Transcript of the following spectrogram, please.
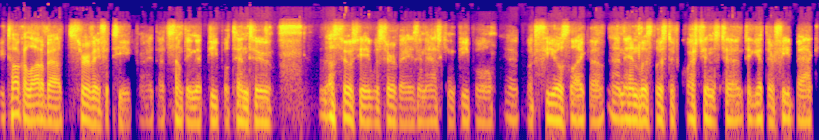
We talk a lot about survey fatigue, right? That's something that people tend to associate with surveys and asking people uh, what feels like a, an endless list of questions to, to get their feedback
